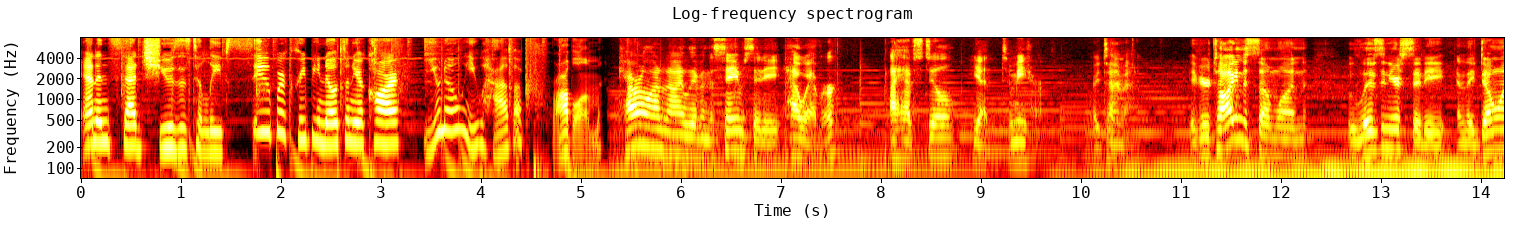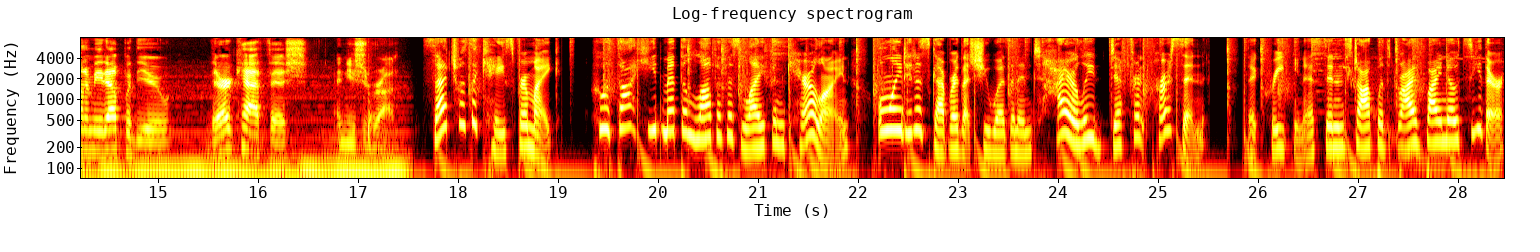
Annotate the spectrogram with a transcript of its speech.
and instead chooses to leave super creepy notes on your car, you know you have a problem. Caroline and I live in the same city, however, I have still yet to meet her. Wait, time out. If you're talking to someone who lives in your city and they don't want to meet up with you, they're a catfish and you should run. Such was the case for Mike, who thought he'd met the love of his life in Caroline, only to discover that she was an entirely different person. The creepiness didn't stop with drive by notes either.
